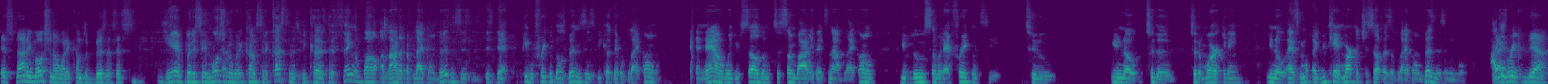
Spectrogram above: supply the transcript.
it's not emotional when it comes to business. It's yeah, but it's emotional when it comes to the customers because the thing about a lot of the black-owned businesses is that people frequent those businesses because they were black-owned. And now when you sell them to somebody that's not black owned, you lose some of that frequency to, you know, to the to the marketing. You know, as you can't market yourself as a black owned business anymore. I, just, agree. Yeah.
